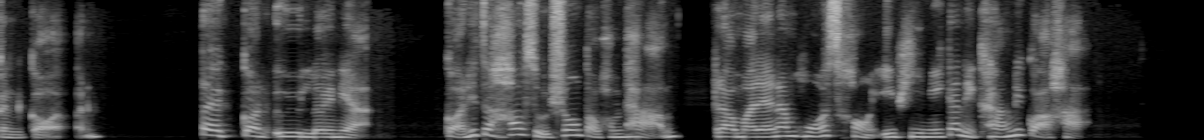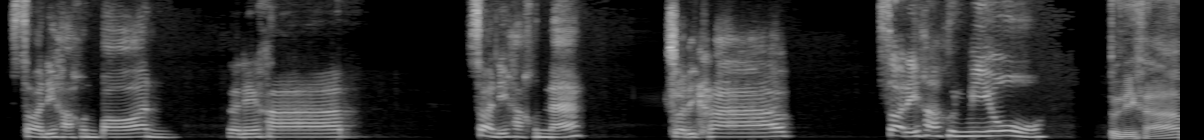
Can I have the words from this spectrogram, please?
กันก่อน แต่ก่อนอื่นเลยเนี่ย ก่อนที่จะเข้าสู่ช่วงตอบคำถาม เรามาแนะนำโฮสต์ของ EP นี้กันอีกครั้งดีกว่าค่ะ สวัสดีค่ะคุณปอน สวัสดีครับ สวัสดีค่ะคุณนัก สวัสดีครับ สวัสดีค่ะคุณมิว สวัสดีครับ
